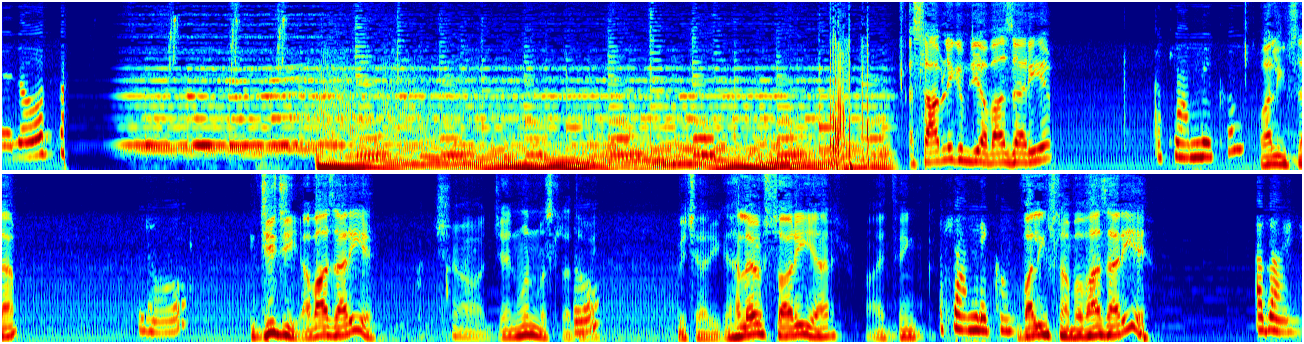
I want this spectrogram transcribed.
हेलो जी आवाज़ आ रही है? वालेकुम। सलाम। हेलो। जी जी आवाज़ आ रही है? अच्छा जेनुअन मसला था बेचारी का। हेलो सॉरी यार आई थिंक वालेकुम। सलाम आवाज़ आ रही है? अब आई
